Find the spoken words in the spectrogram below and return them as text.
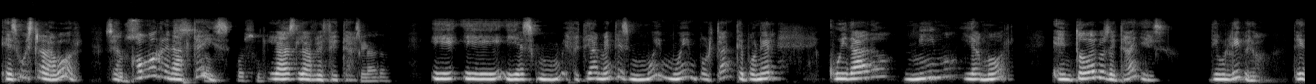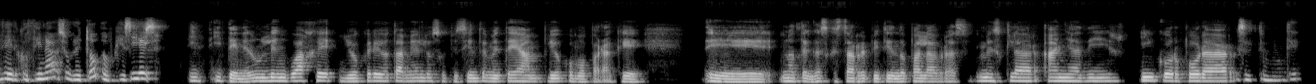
es vuestra labor. O sea, cómo redactéis las, las recetas. Claro. Y, y, y, es efectivamente es muy, muy importante poner cuidado, mimo y amor en todos los detalles de un libro, de, de cocina sobre todo, que sí es y, tener un lenguaje, yo creo, también lo suficientemente amplio como para que eh, no tengas que estar repitiendo palabras, mezclar, añadir, incorporar. Exactamente.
